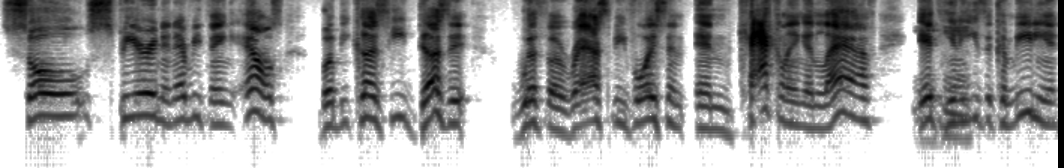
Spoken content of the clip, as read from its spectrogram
soul, spirit, and everything else. But because he does it with a raspy voice and, and cackling and laugh, it you know, Mhm. he's a comedian,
